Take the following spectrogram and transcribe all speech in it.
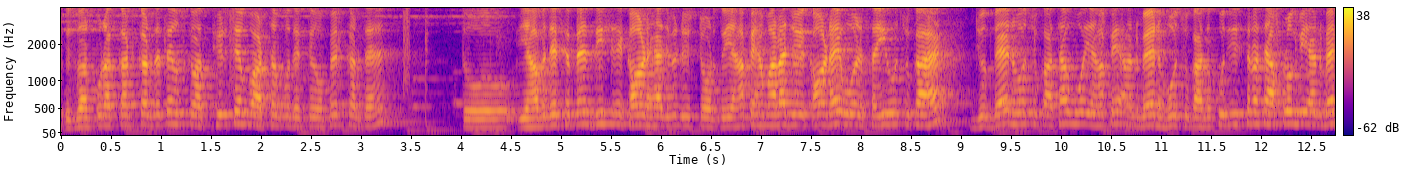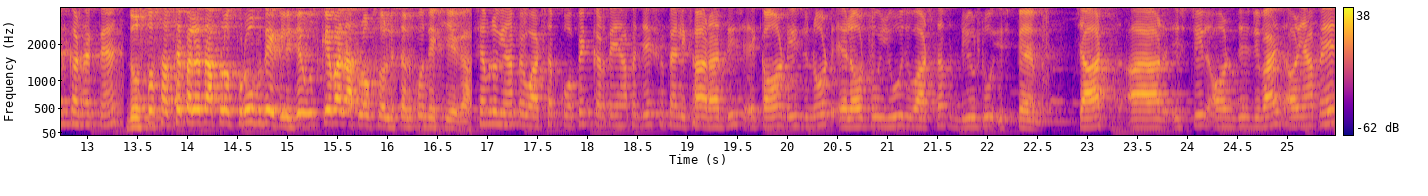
तो इस बार पूरा कट कर देते हैं, उसके बाद फिर से हम व्हाट्सएप को देखते हैं ओपन करते हैं। तो यहाँ पे देख सकते हैं this account has been restore तो यहाँ पे हमारा जो अकाउंट है वो सही हो चुका है जो बैन हो चुका था वो यहाँ पे अनबैन हो चुका है तो कुछ इस तरह से आप लोग भी अनबैन कर सकते हैं दोस्तों सबसे पहले तो आप लोग प्रूफ देख लीजिए उसके बाद आप लोग सोल्यूशन को देखिएगा हम लोग यहाँ पे व्हाट्सएप को ओपन करते हैं यहाँ पे देख सकते हैं लिखा रहा है this account is not allowed to use WhatsApp due to spam chart are still on this device और यहाँ पे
